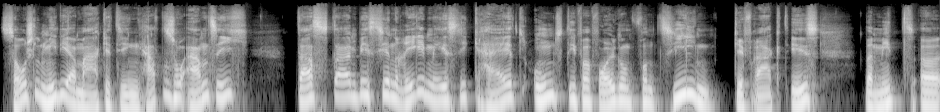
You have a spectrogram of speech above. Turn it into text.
Social Media Marketing hat so an sich, dass da ein bisschen Regelmäßigkeit und die Verfolgung von Zielen gefragt ist, damit äh,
